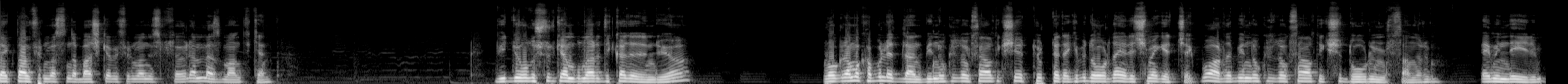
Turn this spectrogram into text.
reklam firmasında başka bir firmanın ismi söylenmez mantıken. Video oluştururken bunlara dikkat edin diyor. Programa kabul edilen 1996 kişiye TürkNet ekibi doğrudan iletişime geçecek. Bu arada 1996 kişi doğruymuş sanırım. Emin değilim.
